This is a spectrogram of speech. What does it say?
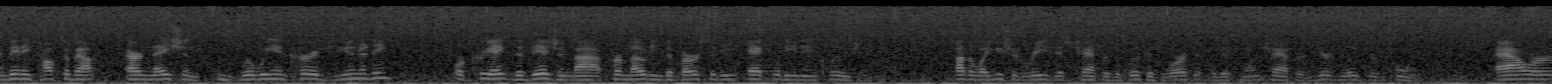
And then he talks about our nation. Will we encourage unity or create division by promoting diversity, equity, and inclusion? By the way, you should read this chapter. The book is worth it for this one chapter. And here's Lutzer's point our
